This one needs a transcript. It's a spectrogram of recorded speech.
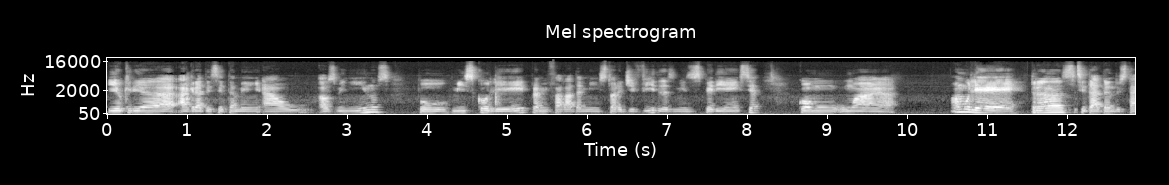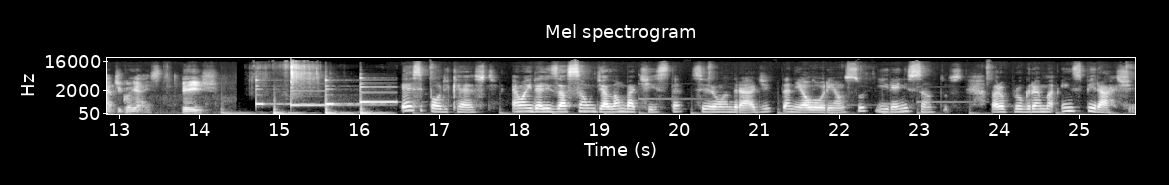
E eu queria agradecer também ao, aos meninos por me escolher para me falar da minha história de vida, das minhas experiências como uma, uma mulher trans cidadã do estado de Goiás. Beijo. Esse podcast é uma idealização de Alan Batista, Cirão Andrade, Daniel Lourenço e Irene Santos para o programa Inspirar-te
